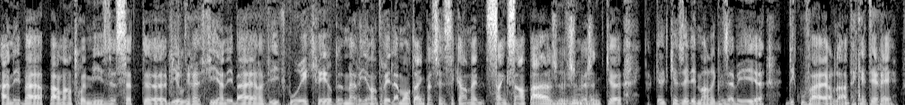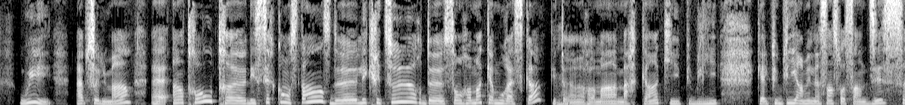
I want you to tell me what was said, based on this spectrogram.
Anne Hébert par l'entremise de cette euh, biographie Anne Hébert Vive pour écrire de Marie-André Lamontagne parce que c'est quand même 500 pages. Mhm. J'imagine qu'il y a quelques éléments là, que vous avez euh, découverts avec intérêt. Oui, absolument. Euh, entre autres, euh, les circonstances de l'écriture de son roman Kamouraska, qui est un roman marquant qui publie, qu'elle publie en 1970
